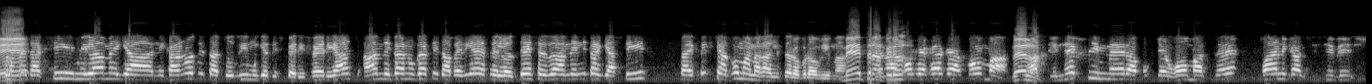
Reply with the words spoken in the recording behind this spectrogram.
Στο Ε, μεταξύ μιλάμε για ανικανότητα του Δήμου και της Περιφέρειας. Αν δεν κάνουν κάτι τα παιδιά εθελοντές εδώ, αν δεν ήταν κι αυτοί, θα υπήρχε ακόμα μεγαλύτερο πρόβλημα. μέτρα Και να πυρο... πω και κάτι ακόμα. Έλα. Από την έκτη μέρα που κεγόμαστε, φάνηκαν στις ειδήσεις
